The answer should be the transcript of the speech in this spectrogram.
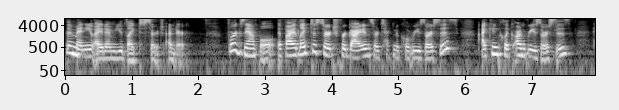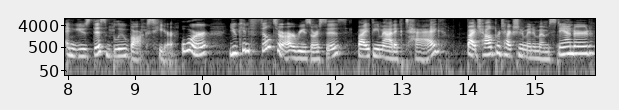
the menu item you'd like to search under. For example, if I'd like to search for guidance or technical resources, I can click on Resources and use this blue box here. Or you can filter our resources by thematic tag, by child protection minimum standard,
